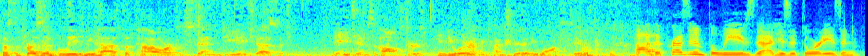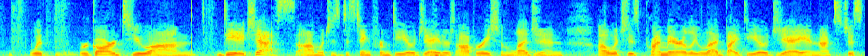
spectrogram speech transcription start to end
Does the president believe he has the power to send DHS agents and officers anywhere in the country that he wants to? Uh, the president believes that his authority is in, with regard to um, DHS, um, which is distinct from DOJ. There's Operation Legend, uh, which is primarily led by DOJ, and that's just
